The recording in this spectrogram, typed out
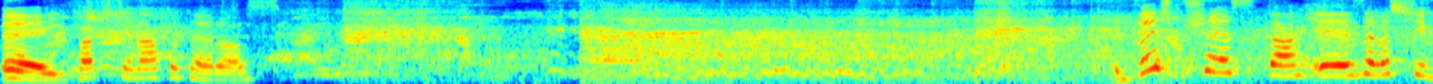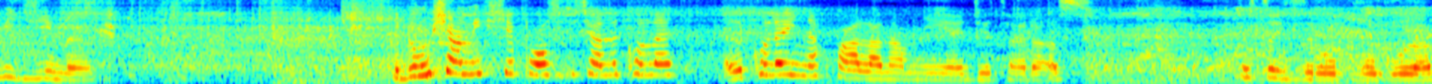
Ej, patrzcie na to teraz. Weź przestań, e, zaraz się widzimy. Gdyby musiałam ich się pozbyć, ale, kole, ale kolejna fala na mnie jedzie teraz. Weź coś zrób w ogóle.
